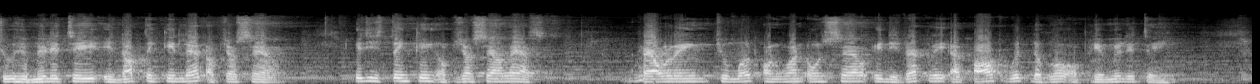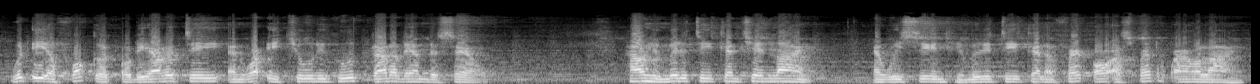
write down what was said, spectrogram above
True humility is not thinking less of yourself. It is thinking of yourself less. Dwelling too much on one's own self is directly at odds with the goal of humility, which is a focus of reality and what is truly good rather than the self. How humility can change life, and we see humility can affect all aspects of our life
